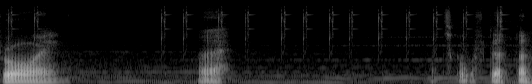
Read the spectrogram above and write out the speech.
drawing. Let's go with that then.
